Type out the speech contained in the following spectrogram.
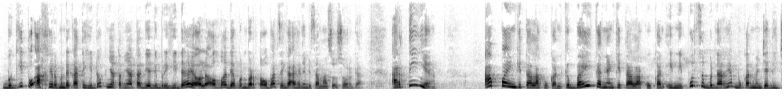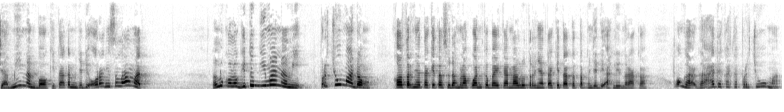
begitu akhir mendekati hidupnya ternyata dia diberi hidayah oleh Allah dia pun bertaubat sehingga akhirnya bisa masuk surga. Artinya apa yang kita lakukan, kebaikan yang kita lakukan ini pun sebenarnya bukan menjadi jaminan bahwa kita akan menjadi orang yang selamat. Lalu kalau gitu gimana nih? Percuma dong. Kalau ternyata kita sudah melakukan kebaikan lalu ternyata kita tetap menjadi ahli neraka. Oh enggak, enggak ada kata percuma.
